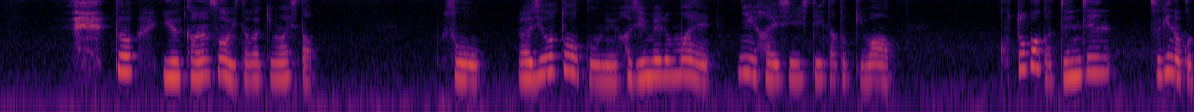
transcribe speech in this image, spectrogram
という感想をいただきました。そう。ラジオトークをね、始める前に配信していた時は、言葉が全然、次の言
